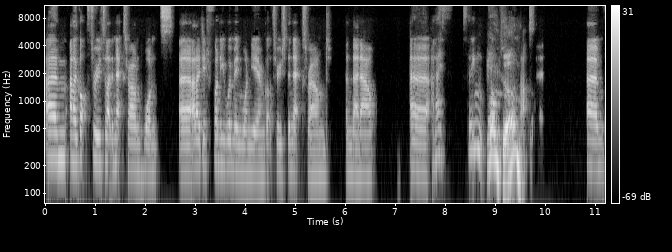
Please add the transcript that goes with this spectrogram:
um, and I got through to like the next round once. Uh, and I did Funny Women one year and got through to the next round and then out. Uh, and I think Well done. that's it. Um,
